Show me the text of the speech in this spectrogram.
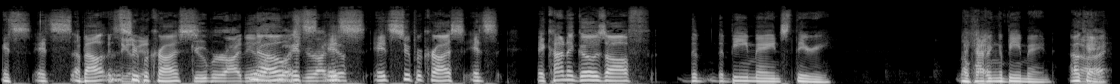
It's it's about Is it gonna be a Supercross. goober idea No, like most of it's your ideas? it's it's Supercross. It's it kind of goes off the the B mains theory, like Okay. having a B main. Okay, right.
